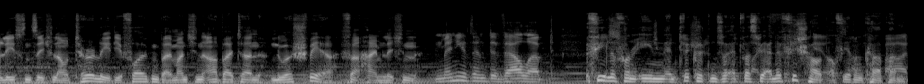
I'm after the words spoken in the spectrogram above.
ließen sich laut Turley die Folgen bei manchen Arbeitern nur schwer verheimlichen. Viele von ihnen entwickelten so etwas wie eine Fischhaut auf ihren Körpern.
